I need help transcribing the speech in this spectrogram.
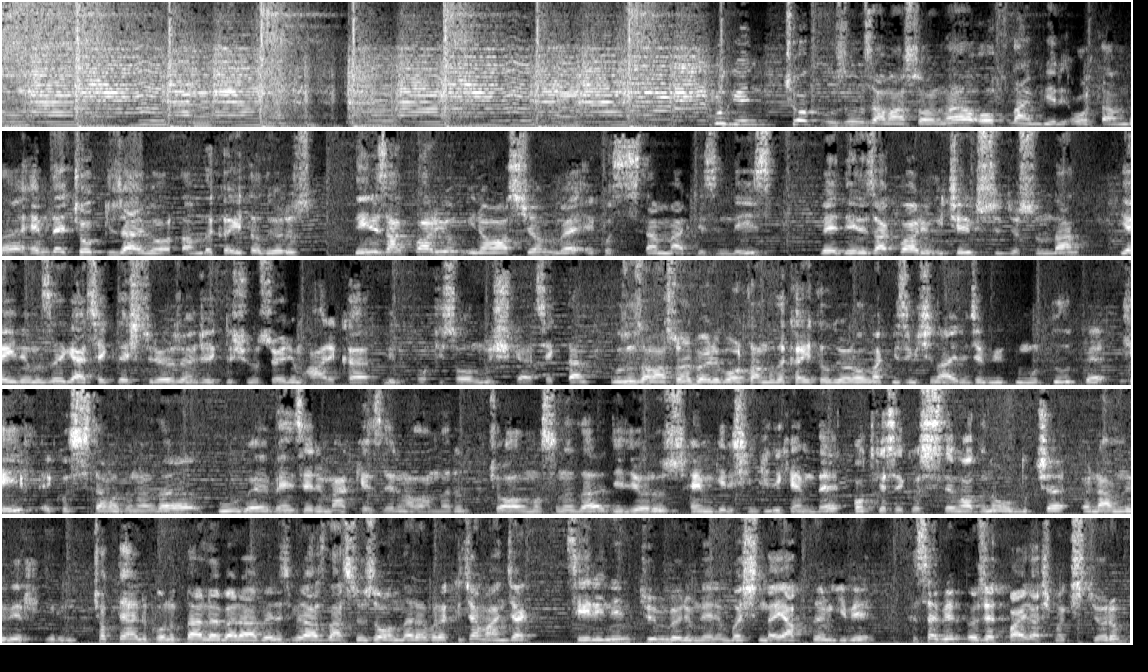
Bugün çok uzun zaman sonra offline bir ortamda hem de çok güzel bir ortamda kayıt alıyoruz. Deniz Akvaryum İnovasyon ve Ekosistem Merkezi'ndeyiz. Ve Deniz Akvaryum İçerik Stüdyosu'ndan yayınımızı gerçekleştiriyoruz. Öncelikle şunu söyleyeyim harika bir ofis olmuş gerçekten. Uzun zaman sonra böyle bir ortamda da kayıt alıyor olmak bizim için ayrıca büyük bir mutluluk ve keyif. Ekosistem adına da bu ve benzeri merkezlerin, alanların çoğalmasını da diliyoruz. Hem girişimcilik hem de podcast ekosistemi adına oldukça önemli bir durum. Çok değerli konuklarla beraberiz. Birazdan sözü onlara bırakacağım ancak serinin tüm bölümlerin başında yaptığım gibi kısa bir özet paylaşmak istiyorum.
